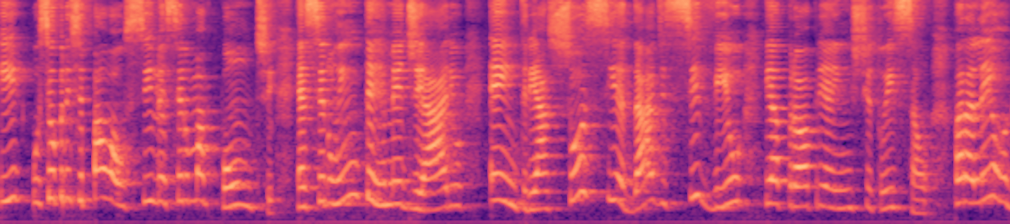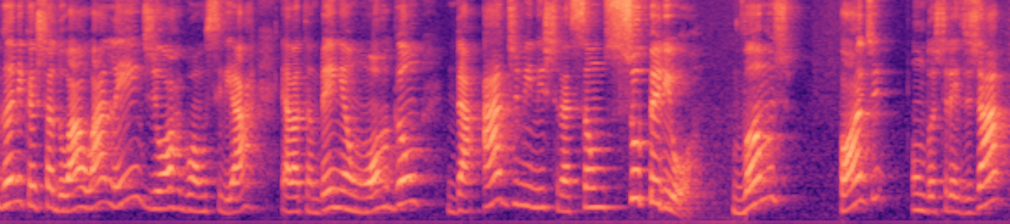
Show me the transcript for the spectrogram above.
e o seu principal auxílio é ser uma ponte, é ser um intermediário entre a sociedade civil e a própria instituição. Para a lei orgânica estadual, além de órgão auxiliar, ela também é um órgão da administração superior. Vamos? Pode? Um, dois, três e já?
